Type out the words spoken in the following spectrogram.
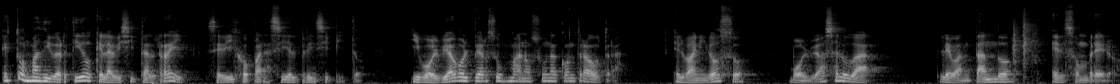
Esto es más divertido que la visita al rey, se dijo para sí el principito, y volvió a golpear sus manos una contra otra. El vanidoso volvió a saludar levantando el sombrero.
